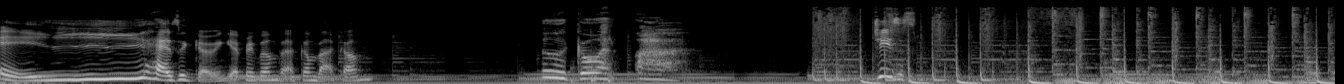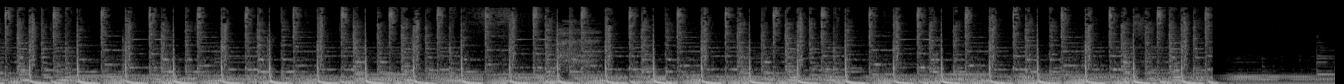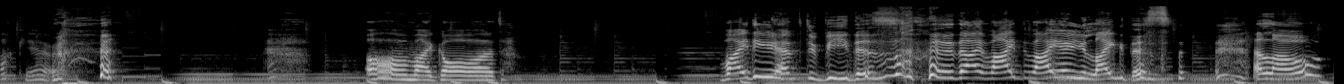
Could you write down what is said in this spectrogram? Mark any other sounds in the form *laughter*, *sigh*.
Hey, how's it going, everyone? Welcome, welcome. Oh god. Ah. Jesus. My god. Why do you have to be this? *laughs* why, why, are you like this? *laughs* Hello?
